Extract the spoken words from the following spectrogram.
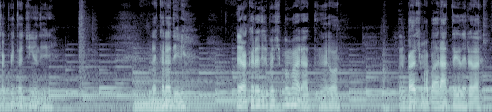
Tá coitadinho dele. Olha a cara dele. É, a cara dele parece uma barata, né? Ó. Parece uma barata, galera. Lá.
